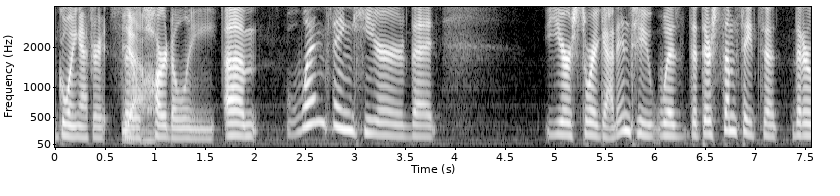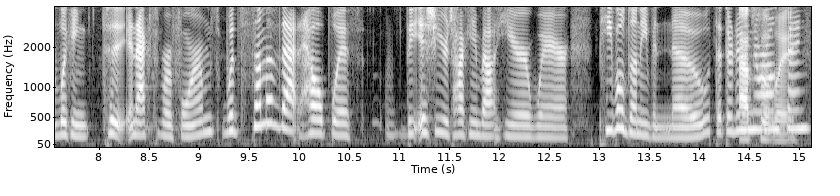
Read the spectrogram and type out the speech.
going after it so Yeah. heartily. Um, one thing here that your story got into was that there's some states that, that are looking to enact some reforms. Would some of that help with the issue you're talking about here, where people don't even know that they're doing Absolutely. the wrong thing?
